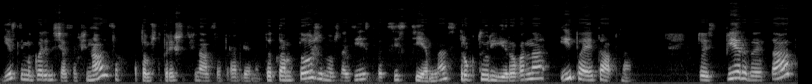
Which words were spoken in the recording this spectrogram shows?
Если мы говорим сейчас о финансах, о том, чтобы решить финансовую проблему, то там тоже нужно действовать системно, структурированно и поэтапно. То есть первый этап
